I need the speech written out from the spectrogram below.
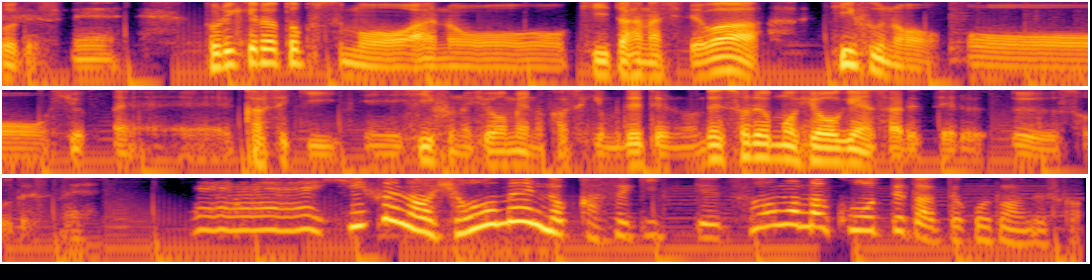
そうですね。トリケラトプスも、あのー、聞いた話では、皮膚の、おえー、化石、皮膚の表面の化石も出てるので、それも表現されてるそうですね。えー、皮膚の表面の化石ってそのまま凍ってたってことなんですか？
